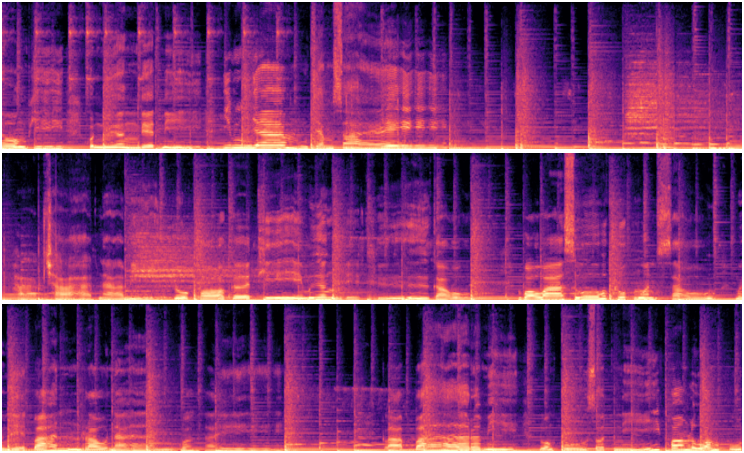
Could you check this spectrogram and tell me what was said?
น้องพี่ คนเมืองเดชนี้ ยิ้มแย้มแจ่มใส ชาติหน้ามี ลูกขอเกิดที่เมืองเดชคือเก่าบอกว่าสุขทุกมวลเศร้าเมืองเดชบ้านเราน่าอยู่กว่าใคร กราบบารมี หลวงปู่สดนี้พร้อมหลวงปู่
